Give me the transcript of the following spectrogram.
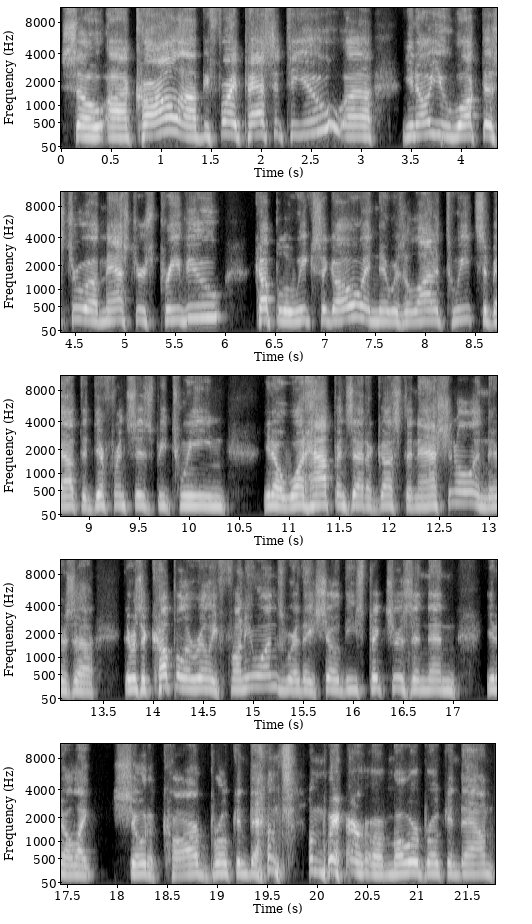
So, uh, Carl, uh, before I pass it to you, uh, you know, you walked us through a master's preview a couple of weeks ago, and there was a lot of tweets about the differences between, you know, what happens at Augusta National. And there's a there was a couple of really funny ones where they showed these pictures and then, you know, like showed a car broken down somewhere or mower broken down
